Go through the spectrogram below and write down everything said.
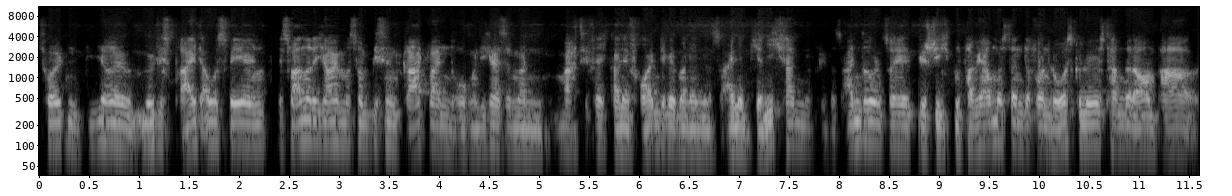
sollten Biere möglichst breit auswählen. Es war natürlich auch immer so ein bisschen Gratwanderung. Und ich, also man macht sich vielleicht keine Freunde, wenn man dann das eine Bier nicht hat, das andere und solche Geschichten. Aber wir haben uns dann davon losgelöst, haben dann auch ein paar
